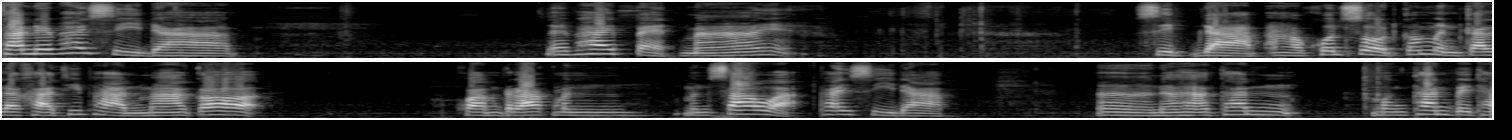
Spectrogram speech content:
ท่านได้ไพ่สี่ดาบ ได้ไพ่แปดไม้ สิบดาบอ้าวคนโสดก็เหมือนกันราคาที่ผ่านมาก็ความรักมันมันเศร้าอะ่ะไพ่สี่ดาบเออนะคะท่านบางท่านไปท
